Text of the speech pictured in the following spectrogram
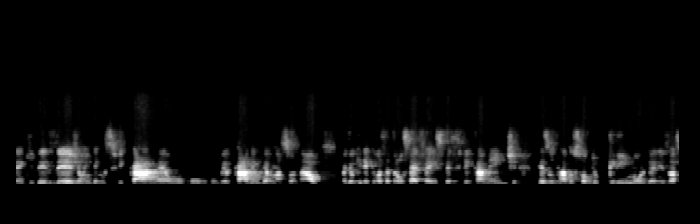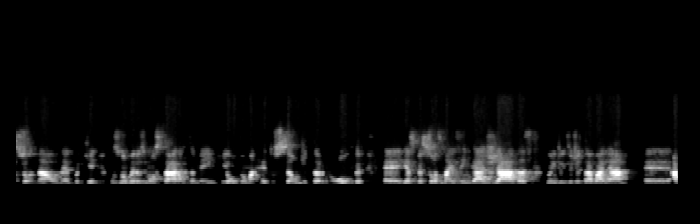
é, que desejam intensificar né, o, o, o, mercado internacional. Mas eu queria que você trouxesse aí especificamente resultados sobre o clima organizacional, né? Porque os números mostraram também que houve uma redução de turnover é, e as pessoas mais engajadas no intuito de trabalhar é, a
